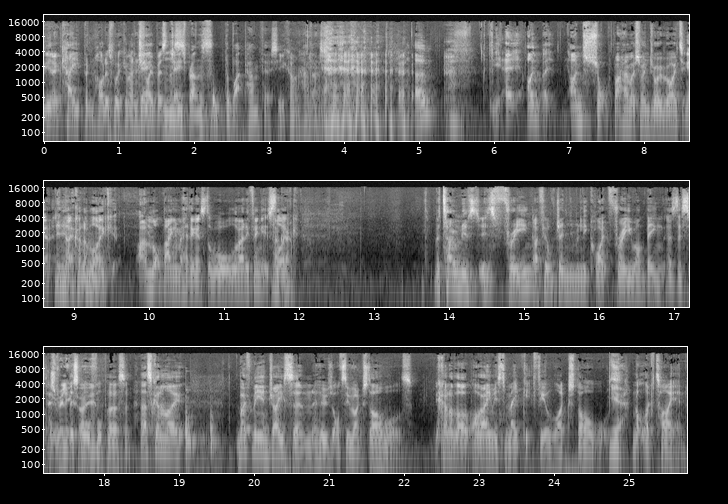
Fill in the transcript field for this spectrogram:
you know cape and hottest working man in show James, business. James Brown's the Black Panther, so you can't have that. Um, yeah, I'm I'm shocked by how much I enjoy writing it. In Yeah. that kind of like, I'm not banging my head against the wall or anything. It's Okay. like the tone is is freeing. I feel genuinely quite free when being as this That's really this exciting. awful person. And that's kind of like both me and Jason, who's obviously writing Star Wars. It kind of our, our aim is to make it feel like Star Wars, Yeah. not like a tie-in.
